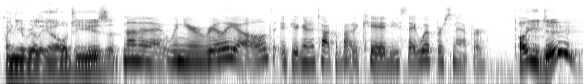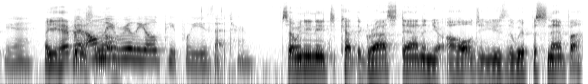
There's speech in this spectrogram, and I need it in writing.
When you're really old, you use it. No, no, no. When you're really old, if you're going to talk about a kid, you say whippersnapper. Oh, you do? Yeah. Oh, you have it but as only well? really old people use that term. So when you need to cut the grass down and you're old, you use the whippersnapper?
